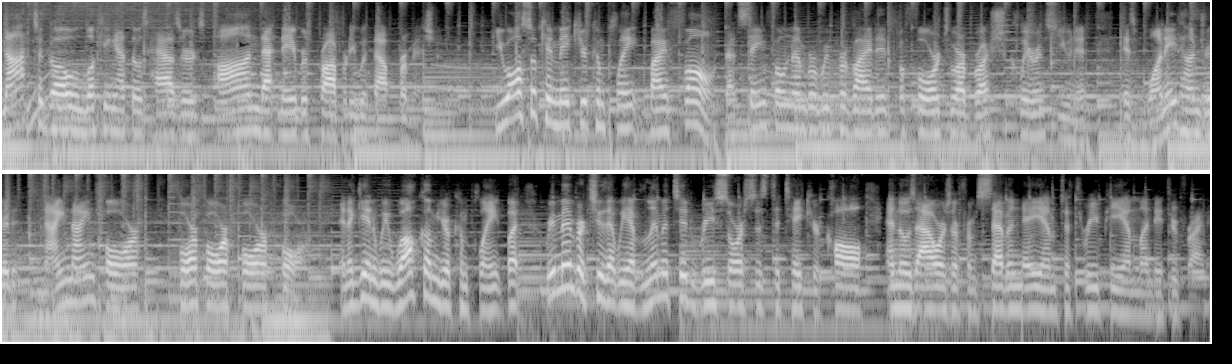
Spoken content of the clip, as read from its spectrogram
not to go looking at those hazards on that neighbor's property without permission. You also can make your complaint by phone. That same phone number we provided before to our brush clearance unit is 1 800 994 4444. And again, we welcome your complaint, but remember too that we have limited resources to take your call, and those hours are from 7 a.m. to 3 p.m. Monday through Friday.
